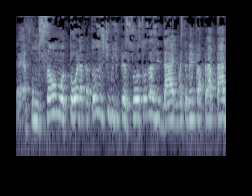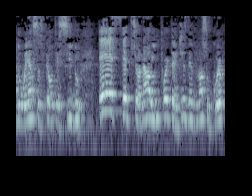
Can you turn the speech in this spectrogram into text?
é, função motora para todos os tipos de pessoas, todas as idades, mas também para tratar doenças, porque é um tecido excepcional e importantíssimo dentro do nosso corpo.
